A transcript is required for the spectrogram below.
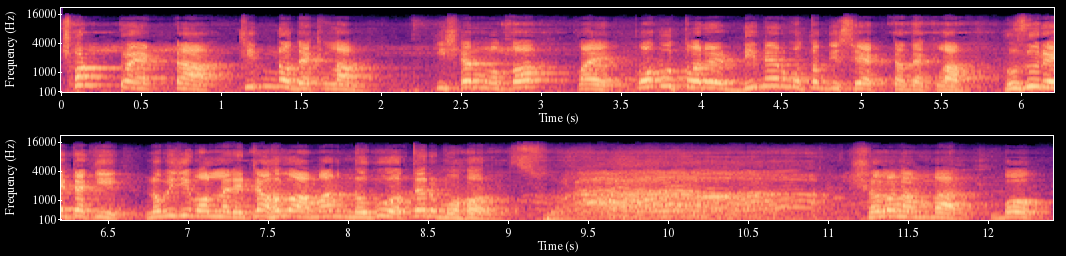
ছোট্ট একটা চিহ্ন দেখলাম। কিসের মতো? কবুতরের ডিমের মতো কিছু একটা দেখলাম। হুজুর, এটা কি? নবীজি বললেন, এটা হলো আমার নবুয়তের মোহর। ষোলো নাম্বার, বোক।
